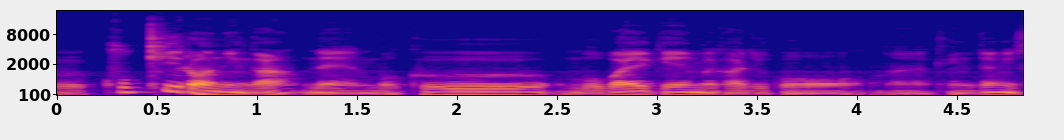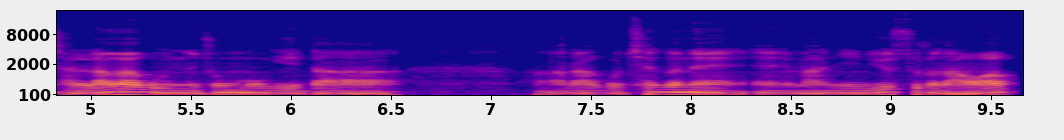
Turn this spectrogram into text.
그 쿠키런인가? 네, 뭐 그 모바일 게임을 가지고 예, 굉장히 잘 나가고 있는 종목이다. 라고 최근에 예, 많이 뉴스로 나와,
